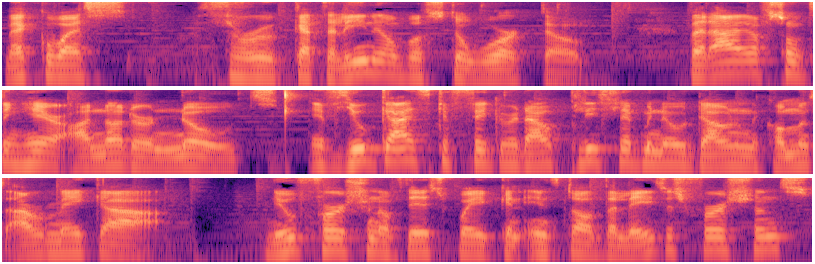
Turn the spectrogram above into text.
macOS through Catalina will still work though. But I have something here, another note. If you guys can figure it out, please let me know down in the comments. I will make a new version of this where you can install the latest versions.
